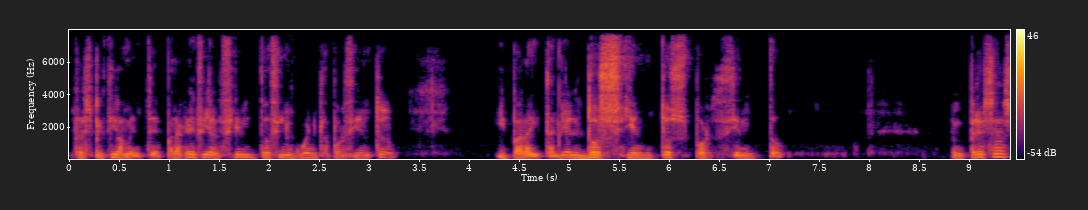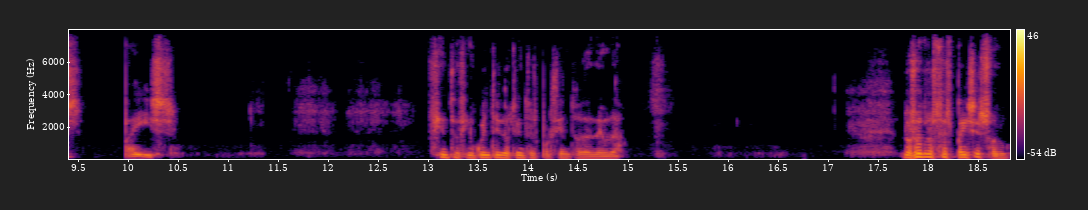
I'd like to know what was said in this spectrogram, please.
respectivamente para Grecia el 150% y para Italia el 200%. Empresas, país. 150 y 200% de deuda. Los otros tres países son,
